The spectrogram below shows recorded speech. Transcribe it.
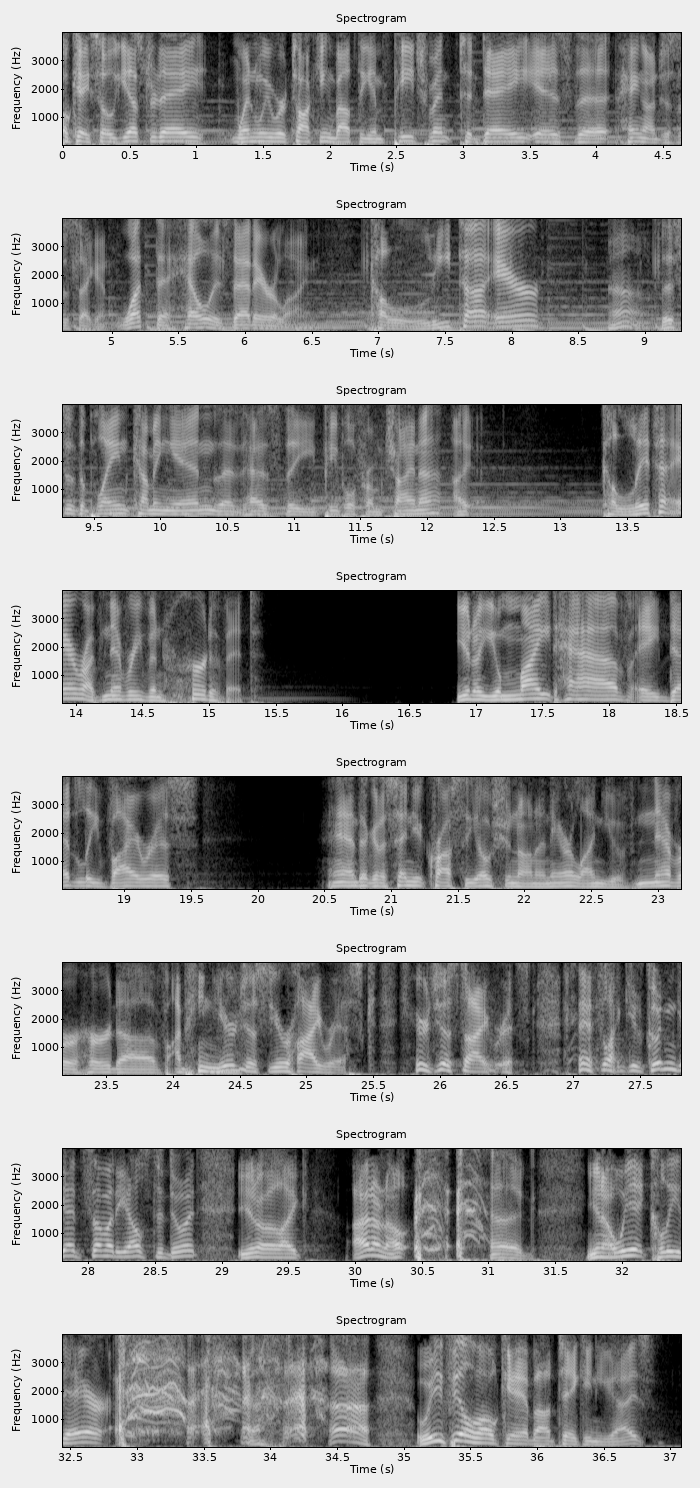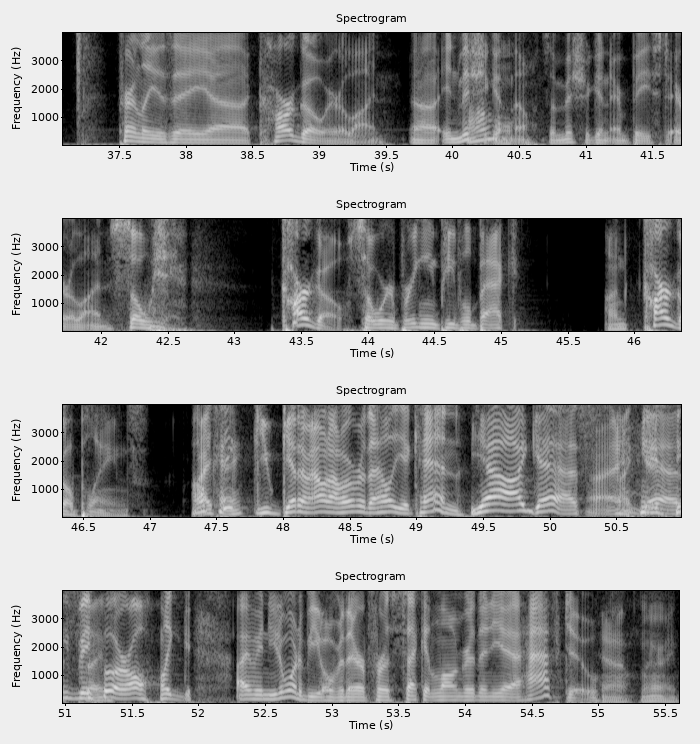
Okay, so yesterday when we were talking about the impeachment, today is the. Hang on just a second. What the hell is that airline? Kalitta Air? Oh. This is the plane coming in that has the people from China. I, Kalitta Air? I've never even heard of it. You know, you might have a deadly virus and they're going to send you across the ocean on an airline you've never heard of. I mean, you're just you're high risk. You're just high risk. It's like you couldn't get somebody else to do it. You know, like I don't know. you know, we at Kalitta Air, we feel okay about taking you guys. Apparently, is a uh, cargo airline uh, in Michigan, Oh. though. It's a Michigan-based airline. So we cargo. So we're bringing people back on cargo planes. I think you get them out however the hell you can. Yeah, I guess. I guess. people are all like, I mean, you don't want to be over there for a second longer than you have to. Yeah. All right.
